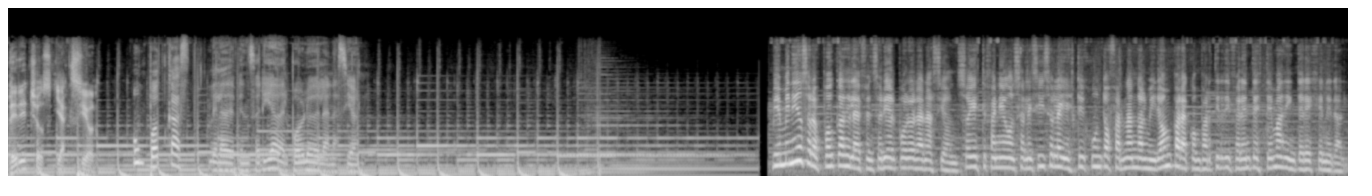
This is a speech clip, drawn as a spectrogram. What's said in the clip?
Derechos y Acción. Un podcast de la Defensoría del Pueblo de la Nación. Bienvenidos a los podcasts de la Defensoría del Pueblo de la Nación. Soy Estefanía González Isola y estoy junto a Fernando Almirón para compartir diferentes temas de interés general.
